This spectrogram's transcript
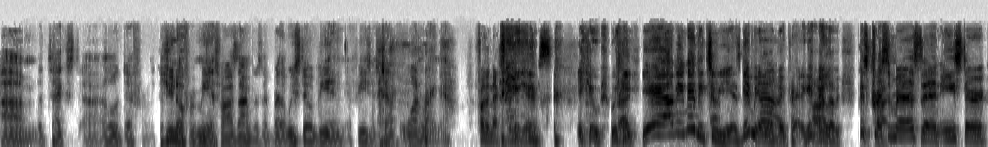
um, the text uh, a little differently. Because you know, for me, as far as I'm concerned, brother, we still be in Ephesians chapter one right now. For the next three years, You- we- Right. Yeah, I mean, maybe two years. Give me a little bit credit. Give All me a little bit because Christmas and Easter,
